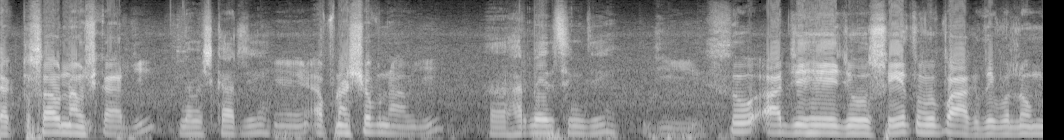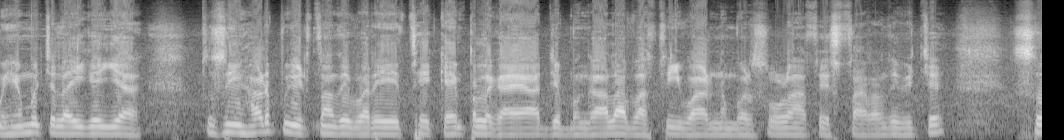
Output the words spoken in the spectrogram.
ਡਾਕਟਰ ਸਾਹਿਬ ਨਮਸਕਾਰ ਜੀ। ਨਮਸਕਾਰ ਜੀ। ਆਪਣਾ ਸ਼ੁਭ ਨਾਮ ਜੀ। ਅ, ਹਰਮੇਲ ਸਿੰਘ ਜੀ। ਜੀ ਸੋ ਅੱਜ ਇਹ ਜੋ ਸਿਹਤ ਵਿਭਾਗ ਦੇ ਵੱਲੋਂ ਮੁਹਿੰਮ ਚਲਾਈ ਗਈ ਆ ਤੁਸੀਂ ਹੜ੍ਹ ਪੀੜਤਾਂ ਦੇ ਬਾਰੇ ਇੱਥੇ ਕੈਂਪ ਲਗਾਇਆ ਅੱਜ ਬੰਗਾਲਾ ਬਸਤੀ ਵਾਰਡ ਨੰਬਰ 16 ਅਤੇ 17 ਦੇ ਵਿੱਚ। ਸੋ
